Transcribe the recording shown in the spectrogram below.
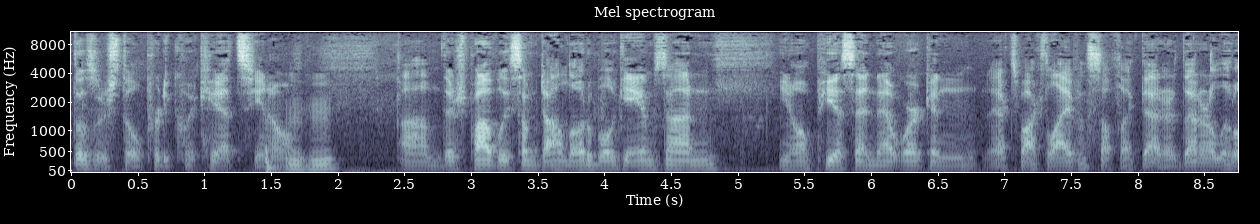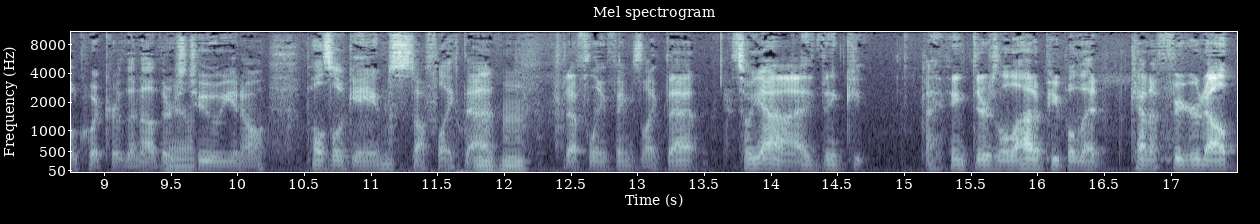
those are still pretty quick hits. You know, Mm-hmm. um, there's probably some downloadable games on you know PSN Network and Xbox Live and stuff like that are that are a little quicker than others Yeah. too. You know, puzzle games, stuff like that. Mm-hmm. Definitely things like that. So yeah, I think I think there's a lot of people that kind of figured out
